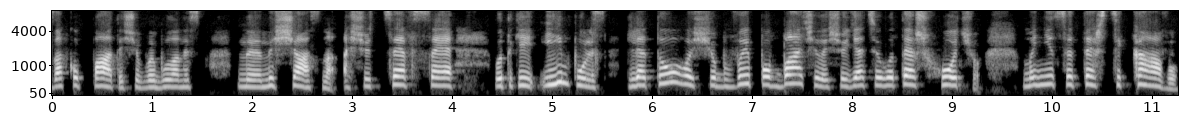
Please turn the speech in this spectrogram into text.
закопати, щоб ви була нещасна, а що це все такий імпульс для того, щоб ви побачили, що я цього теж хочу. Мені це теж цікаво,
